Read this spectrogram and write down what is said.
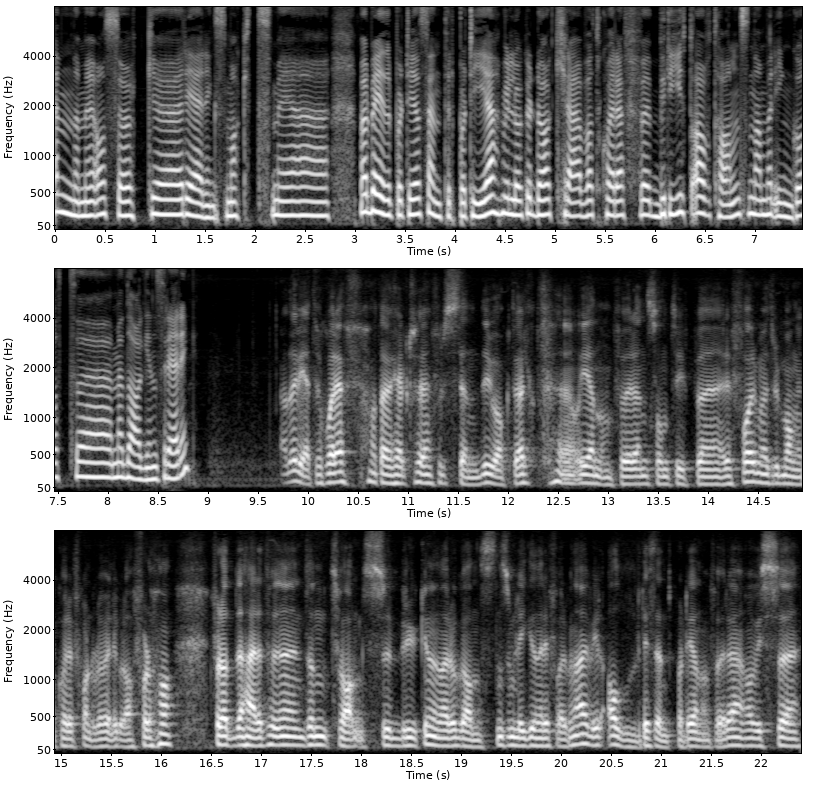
ender med å søke regjeringsmakt med, med Arbeiderpartiet og Senterpartiet, vil dere da kreve at KrF bryter avtalen som de har inngått eh, med dagens regjering? Ja, Det vet jo KrF, at det er jo helt eh, fullstendig uaktuelt eh, å gjennomføre en sånn type reform. Jeg tror mange KrF kommer til å bli veldig glad for det. For at det her, den tvangsbruken, den arrogansen som ligger i denne reformen, her, vil aldri Senterpartiet gjennomføre. Og hvis, eh,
